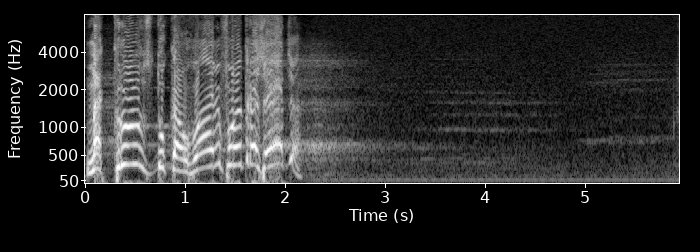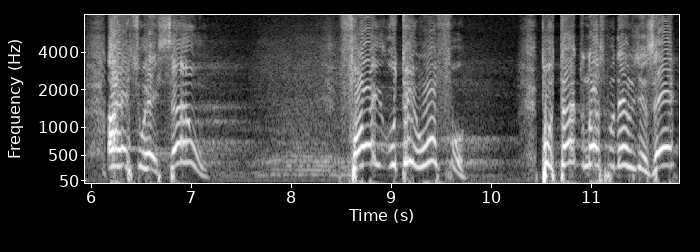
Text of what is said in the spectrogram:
na cruz do Calvário foi uma tragédia. A ressurreição foi o triunfo. Portanto, nós podemos dizer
